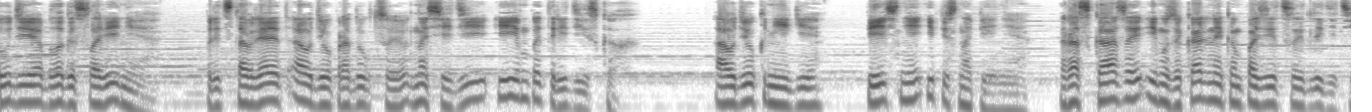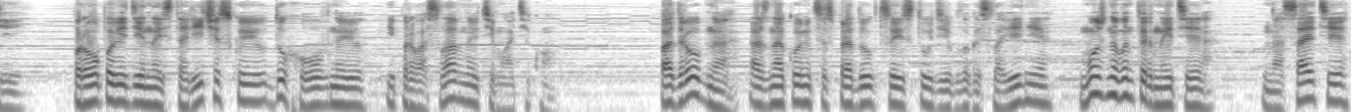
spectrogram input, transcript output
Студия Благословения представляет аудиопродукцию на CD и MP3 дисках. Аудиокниги, песни и песнопения, рассказы и музыкальные композиции для детей, проповеди на историческую, духовную и православную тематику. Подробно ознакомиться с продукцией студии Благословения можно в интернете на сайте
